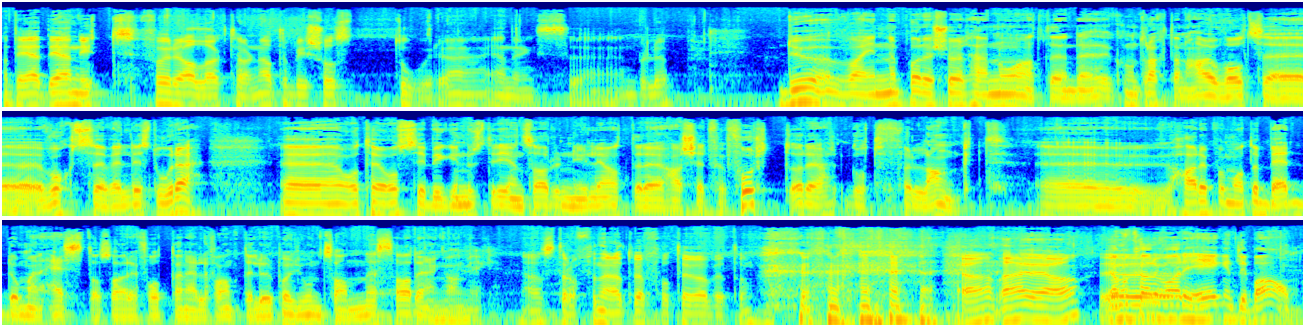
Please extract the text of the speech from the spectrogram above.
Og det, det er nytt for alle aktørene at det blir så store endringsbeløp. Du var inne på det sjøl her nå at kontraktene har jo vokst seg veldig store. Eh, og til oss i byggeindustrien sa du nylig at det har skjedd for fort, og det har gått for langt. Eh, har jeg på en måte bedt om en hest, og så har jeg fått en elefant? Jeg lurer på om Jon Sandnes sa det en gang. Jeg. Ja, Straffen er at vi har fått det vi har bedt om. ja, nei, ja. ja, Men hva var det egentlig ba om?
